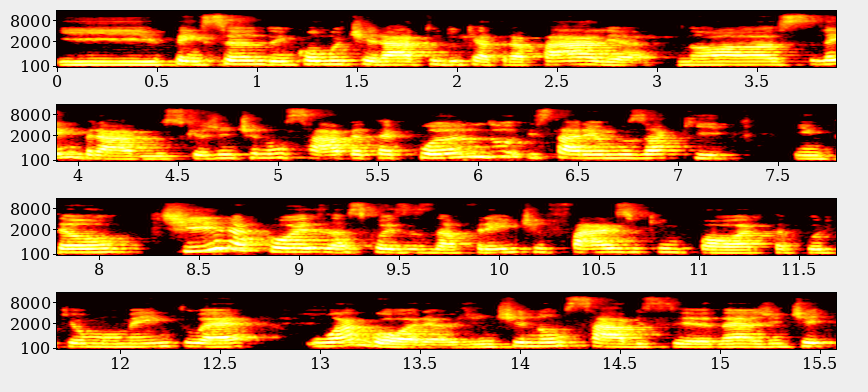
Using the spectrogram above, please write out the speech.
e pensando em como tirar tudo que atrapalha, nós lembrarmos que a gente não sabe até quando estaremos aqui. Então, tira coisa, as coisas da frente, faz o que importa, porque o momento é o agora. A gente não sabe se, né? A gente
